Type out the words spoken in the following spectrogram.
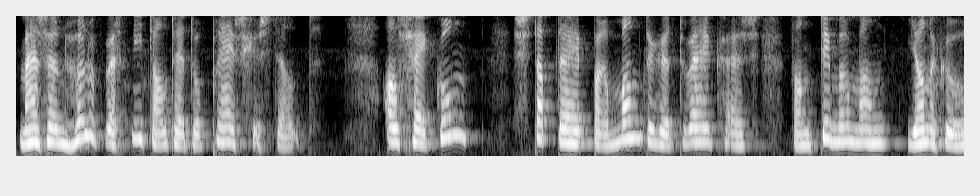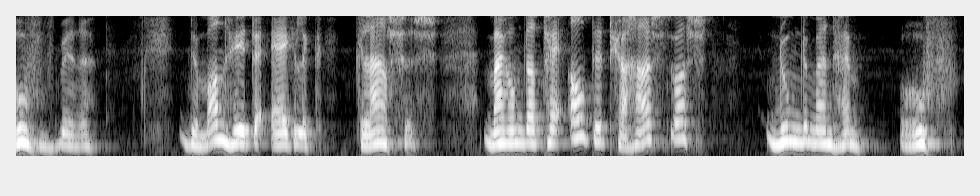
maar zijn hulp werd niet altijd op prijs gesteld. Als hij kon, stapte hij parmantig het werkhuis van timmerman Janneke Roef binnen. De man heette eigenlijk Klaases, maar omdat hij altijd gehaast was, noemde men hem Roef.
